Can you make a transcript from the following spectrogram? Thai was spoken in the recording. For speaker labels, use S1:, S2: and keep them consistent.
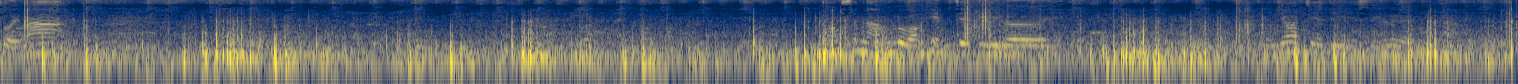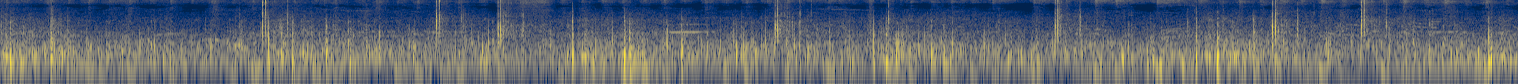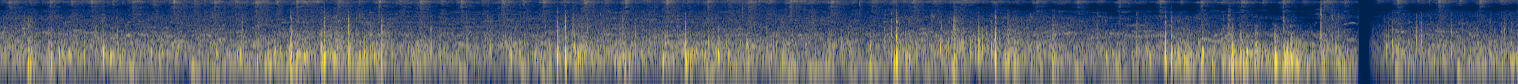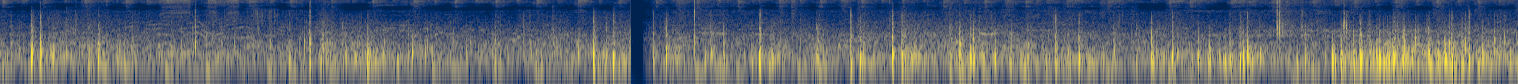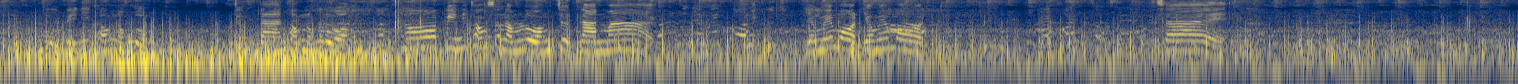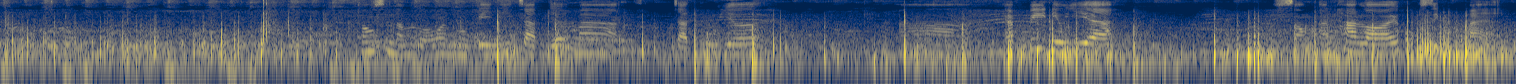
S1: สวยมากท้องสนามหลวงเห็นเจดีย์เลย เห็นยอดเจดีย์ นี้ท้องสนามหลวงจุดนานมาก ยังไม่หมดยังไม่หมด ใช่ท้องสนามหลวงวันปีนี้จัดเยอะมาก จัดผู้เยอะแฮปปี้นิวเยียร์2568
